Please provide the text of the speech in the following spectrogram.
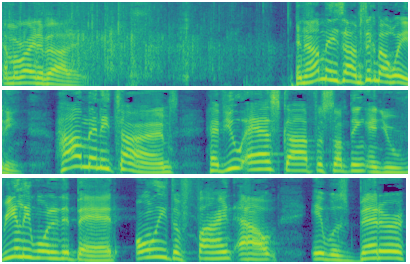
Am I right about it? And how many times, think about waiting. How many times have you asked God for something and you really wanted it bad, only to find out it was better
